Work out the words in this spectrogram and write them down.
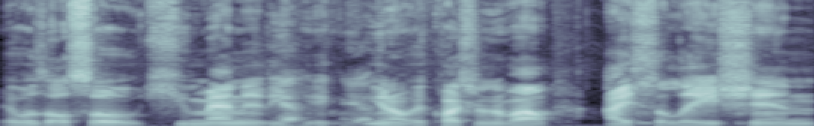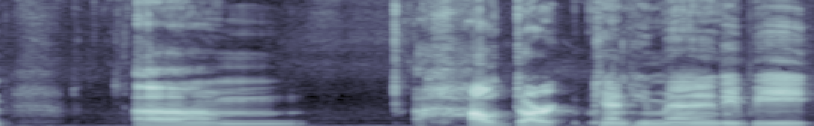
It was also humanity. Yeah, It- yeah. You know, a question about isolation. Um, how dark can humanity be?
